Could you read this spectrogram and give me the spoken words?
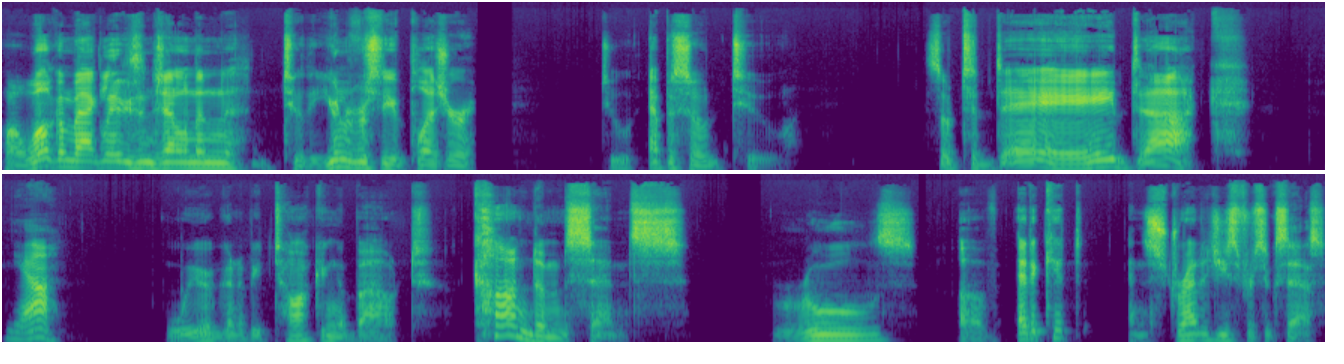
Well, welcome back, ladies and gentlemen, to the University of Pleasure, to episode two. So today, Doc, yeah. we are going to be talking about condom sense, rules of etiquette and strategies for success.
